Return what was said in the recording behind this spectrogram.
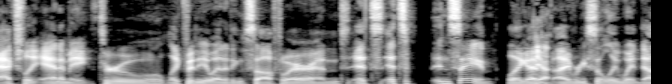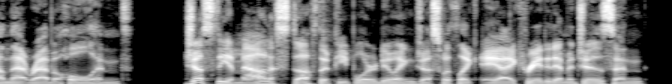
actually animate through like video editing software and it's it's insane like I Yeah. I recently went down that rabbit hole and just the amount of stuff that people are doing just with like AI created images and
